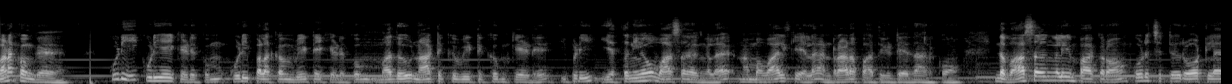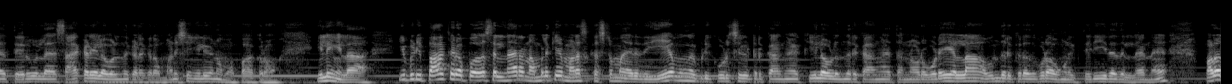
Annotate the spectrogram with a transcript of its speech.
வணக்கங்க. குடி குடியை கெடுக்கும் குடிப்பழக்கம் வீட்டை கெடுக்கும் மது நாட்டுக்கு வீட்டுக்கும் கேடு. இப்படி எத்தனையோ வாசகங்களை நம்ம வாழ்க்கையில் அன்றாட பார்த்துக்கிட்டே தான் இருக்கோம். இந்த வாசகங்களையும் பார்க்குறோம். குடிச்சிட்டு ரோட்டில் தெருவில் சாக்கடையில் விழுந்து கிடக்கிற மனுஷங்களையும் நம்ம பார்க்குறோம். இல்லைங்களா? இப்படி பார்க்குறப்போ சில நேரம் நம்மளுக்கே மனசு கஷ்டமாயிருது. ஏன் அவங்க இப்படி குடிச்சிக்கிட்டு இருக்காங்க? கீழே விழுந்திருக்காங்க. தன்னோட உடையெல்லாம் அவுந்திருக்கிறது கூட அவங்களுக்கு தெரிகிறது இல்லைன்னு பல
